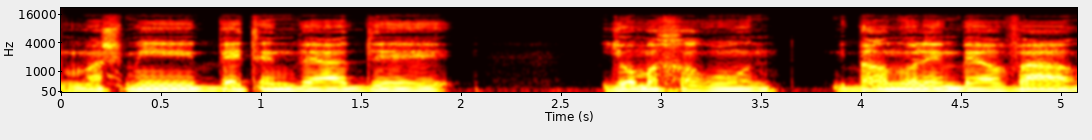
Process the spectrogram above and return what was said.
ממש מבטן ועד יום אחרון. דיברנו עליהם בעבר,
